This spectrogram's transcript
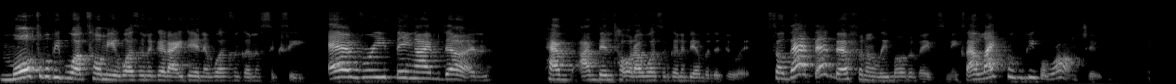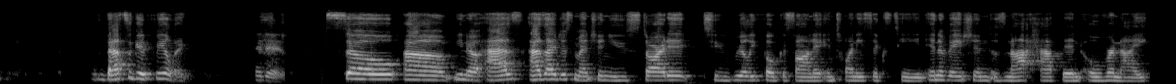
multiple people have told me it wasn't a good idea and it wasn't going to succeed everything i've done have I've been told I wasn't going to be able to do it. So that that definitely motivates me because I like proving people wrong too. That's a good feeling. It is. So, um, you know, as as I just mentioned, you started to really focus on it in 2016. Innovation does not happen overnight.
